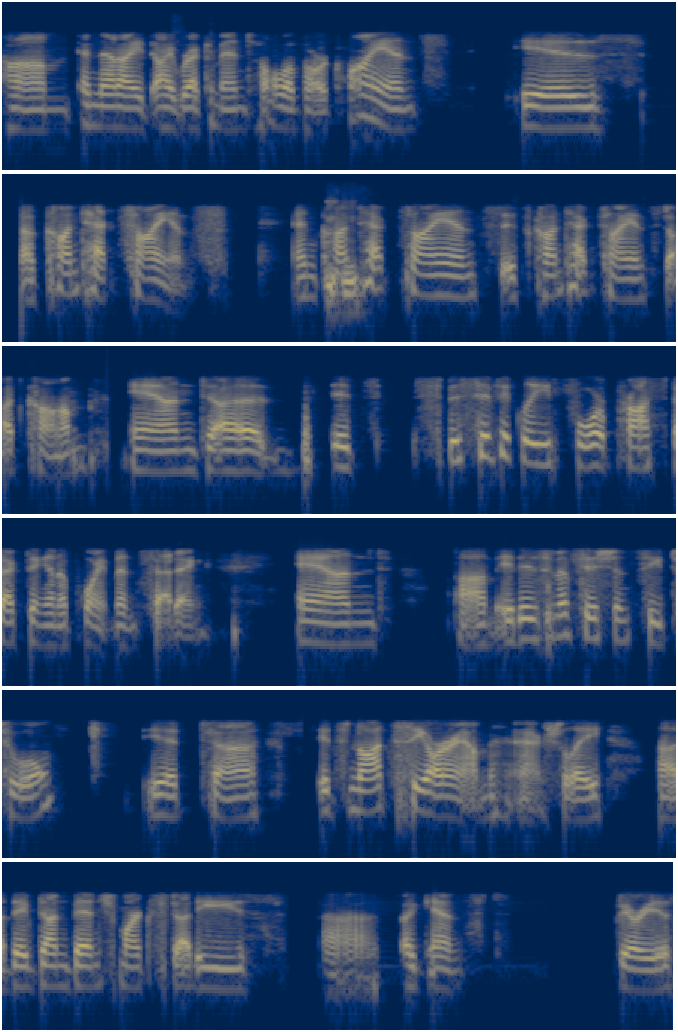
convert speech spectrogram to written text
um, and that I, I, recommend to all of our clients is uh, Contact Science. And mm-hmm. Contact mm-hmm. Science, it's contactscience.com, and uh, it's specifically for prospecting and appointment setting. And um, it is an efficiency tool. It uh, it's not CRM actually. Uh, they've done benchmark studies uh, against various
